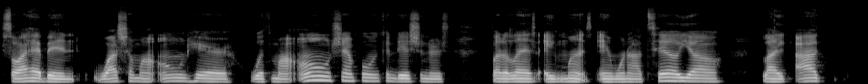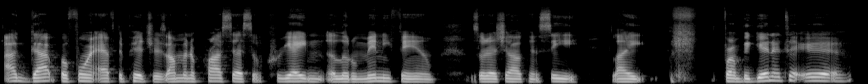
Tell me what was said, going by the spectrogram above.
So I had been washing my own hair with my own shampoo and conditioners for the last eight months. And when I tell y'all, like I I got before and after pictures. I'm in the process of creating a little mini film so that y'all can see. Like from beginning to end,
